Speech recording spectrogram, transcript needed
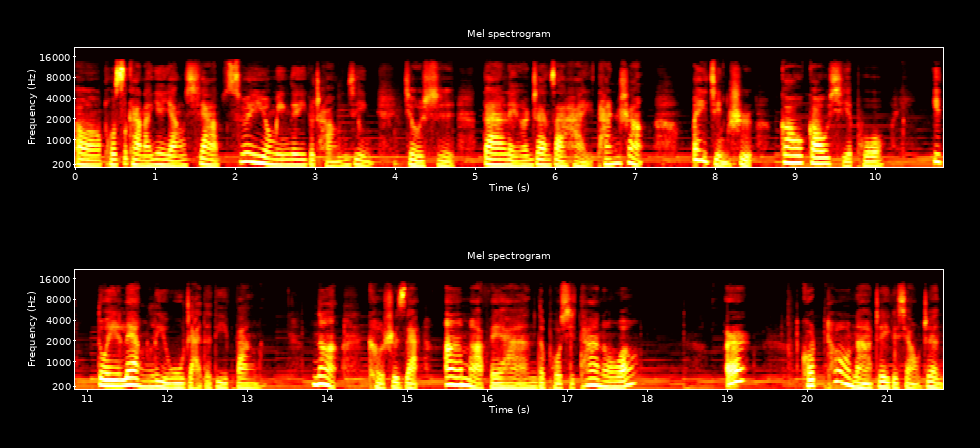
呃，托斯卡纳艳阳下最有名的一个场景，就是戴安·莲恩站在海滩上，背景是高高斜坡，一堆亮丽屋宅的地方。那可是在阿马菲海岸的波西塔诺哦，而。Cortona 这个小镇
